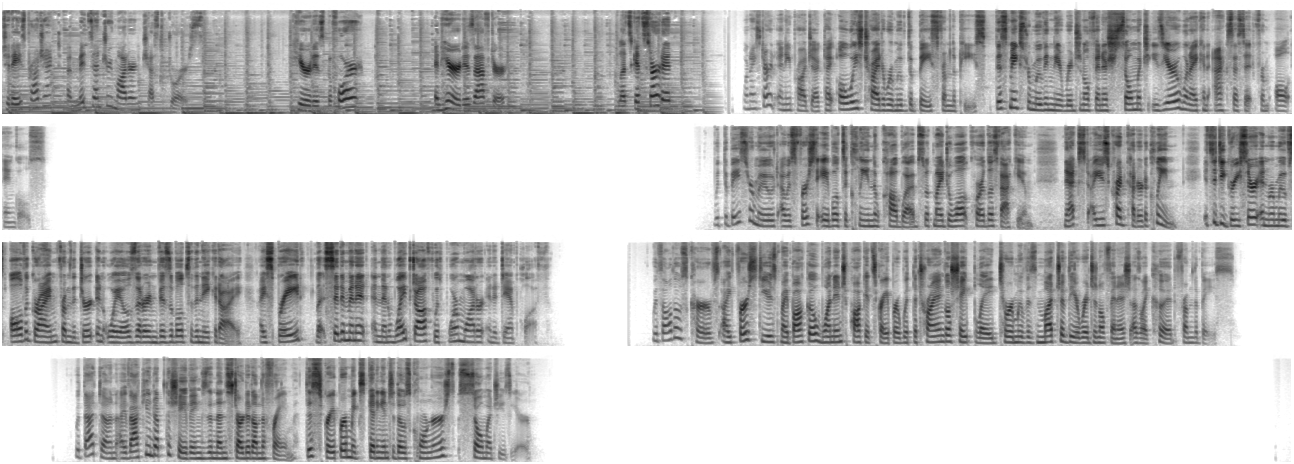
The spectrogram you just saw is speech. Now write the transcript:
Today's project a mid century modern chest of drawers. Here it is before, and here it is after. Let's get started. When I start any project, I always try to remove the base from the piece. This makes removing the original finish so much easier when I can access it from all angles. With the base removed, I was first able to clean the cobwebs with my DeWalt cordless vacuum. Next, I used Krud Kutter to clean. It's a degreaser and removes all the grime from the dirt and oils that are invisible to the naked eye. I sprayed, let sit a minute, and then wiped off with warm water and a damp cloth. With all those curves, I first used my Bahco 1-inch pocket scraper with the triangle-shaped blade to remove as much of the original finish as I could from the base. With that done, I vacuumed up the shavings and then started on the frame. This scraper makes getting into those corners so much easier.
